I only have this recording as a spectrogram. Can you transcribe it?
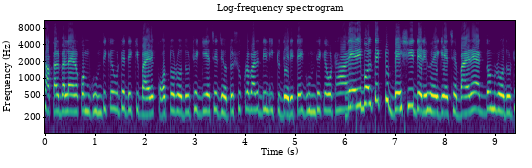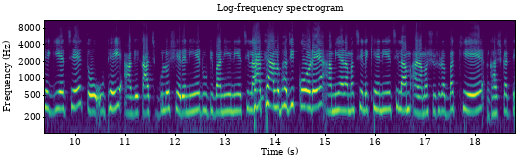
সকালবেলা এরকম ঘুম থেকে উঠে দেখি বাইরে কত রোদ উঠে গিয়েছে। যেহেতু শুক্রবারের দিন একটু দেরিতেই ঘুম থেকে ওঠা হয়। দেরি বলতে একটু বেশি দেরি হয়ে গিয়েছে। বাইরে একদম রোদ উঠে গিয়েছে। তো উঠেই আগে কাজগুলো সেরে নিয়ে রুটি বানিয়ে নিয়েছিলাম। সাথে আলু ভাজি করে আমি আর আমার ছেলে খেয়ে নিয়েছিলাম। আর আমার শ্বশুর আব্বা খেয়ে ঘাস কাটতে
